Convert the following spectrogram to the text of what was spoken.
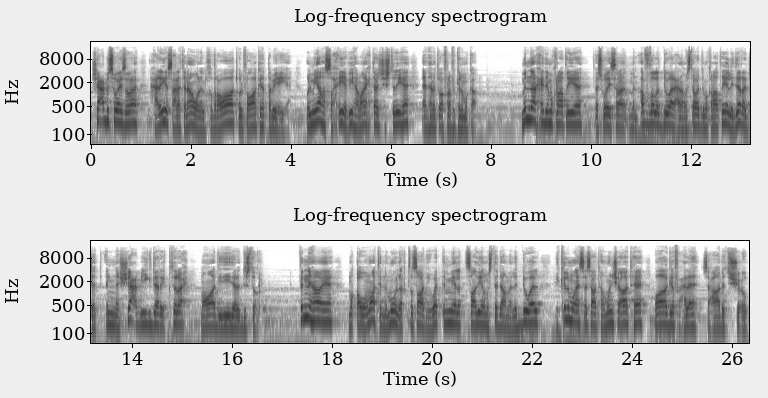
شعب سويسرا حريص على تناول الخضروات والفواكه الطبيعية والمياه الصحية فيها ما يحتاج تشتريها لأنها متوفرة في كل مكان. من ناحية ديمقراطية فسويسرا من أفضل الدول على مستوى الديمقراطية لدرجة أن الشعب يقدر يقترح مواد جديدة للدستور. في النهاية مقومات النمو الاقتصادي والتنمية الاقتصادية المستدامة للدول بكل مؤسساتها ومنشآتها واقف على سعادة الشعوب.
